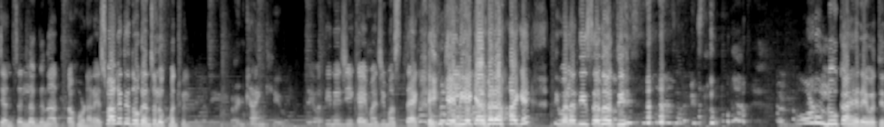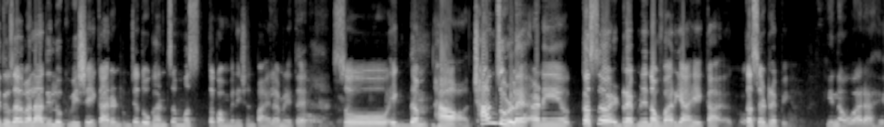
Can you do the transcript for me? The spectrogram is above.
ज्यांचं लग्न आत्ता होणार आहे. स्वागत आहे दोघांचं लोकमत फिल्मीमध्ये. थँक्यू थँक्यू रेवतीने जी काही माझी मस्त ऍक्टिंग केली आहे कॅमेरा मागे ती मला दिसत होती गोड लुक आहे रेवती. तुझा मला आधी लुक विषयी कारण तुमच्या दोघांचं मस्त कॉम्बिनेशन पाहायला मिळत आहे सो एकदम हा छान जुळलंय. आणि कसं ड्रेप म्हणजे नऊवारी आहे का कसं ड्रेपिंग आहे? ही नऊवार आहे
